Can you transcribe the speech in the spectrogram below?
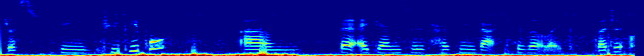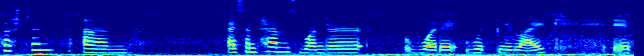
just being two people. Um, but again, sort of harkening back to the like budget question, um, I sometimes wonder what it would be like if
